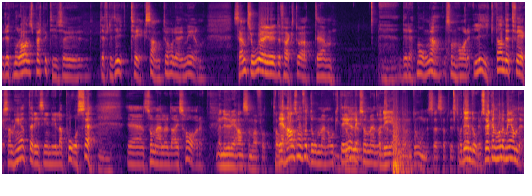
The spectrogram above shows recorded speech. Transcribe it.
ur ett moraliskt perspektiv så är det definitivt tveksamt. Det håller jag ju med om. Sen tror jag ju de facto att eh, det är rätt många som har liknande tveksamheter i sin lilla påse. Mm. Eh, som Allardyce har. Men nu är det han som har fått ta Det är han som har fått domen och det domen. är liksom en... Och det är ändå en dom så, att vi står Och det är en dom, så jag kan hålla med om det.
